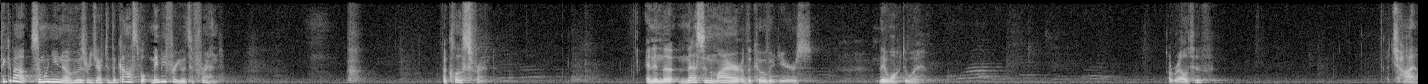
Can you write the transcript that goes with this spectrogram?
Think about someone you know who has rejected the gospel. Maybe for you, it's a friend, a close friend. And in the mess and the mire of the COVID years, they walked away. A relative? A child?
